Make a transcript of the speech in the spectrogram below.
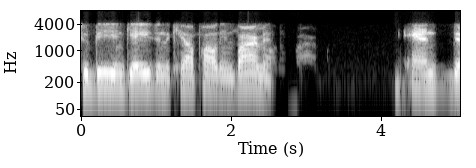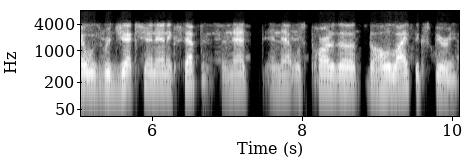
to be engaged in the Cal Poly environment. And there was rejection and acceptance, and that and that was part of the the whole life experience.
